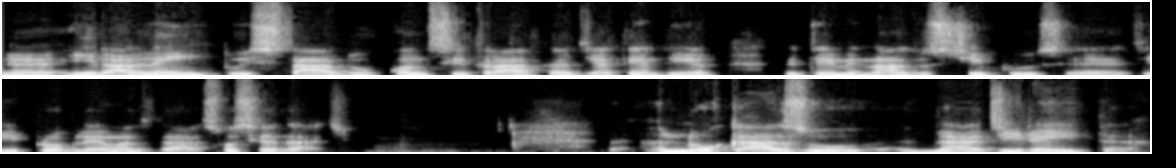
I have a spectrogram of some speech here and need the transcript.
é, ir além do Estado quando se trata de atender determinados tipos é, de problemas da sociedade. No caso da direita,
